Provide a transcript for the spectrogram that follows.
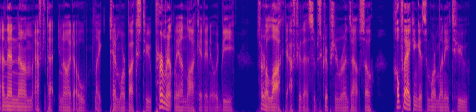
And then um, after that, you know, I'd owe like 10 more bucks to permanently unlock it, and it would be sort of locked after that subscription runs out. So hopefully I can get some more money to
